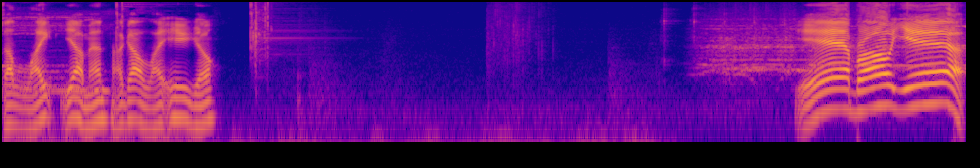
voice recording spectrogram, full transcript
Got light? Yeah, man. I got light. Here you go. Yeah, bro. Yeah.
